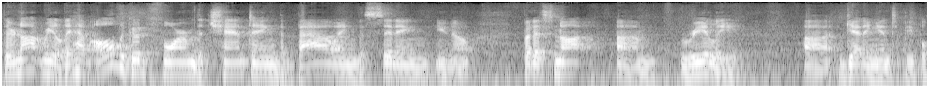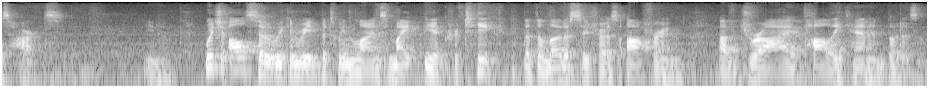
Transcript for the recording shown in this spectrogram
They're not real. They have all the good form, the chanting, the bowing, the sitting, you know, but it's not um, really uh, getting into people's hearts, you know. Which also, we can read between the lines, might be a critique that the Lotus Sutra is offering of dry Pali Canon Buddhism.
